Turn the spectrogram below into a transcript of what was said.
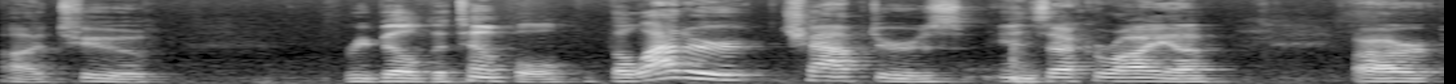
uh, to rebuild the temple. The latter chapters in Zechariah are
